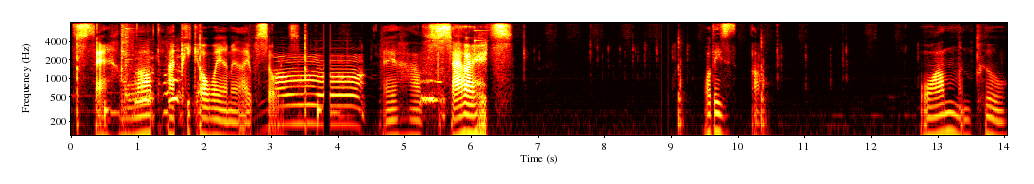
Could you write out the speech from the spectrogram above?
Say hello to my peak. Oh, wait a minute, I have swords. I have swords. What is... Oh. One and two.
